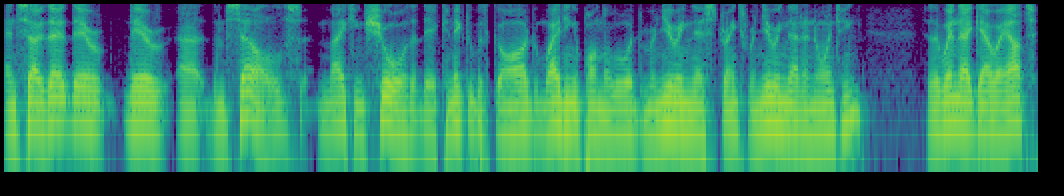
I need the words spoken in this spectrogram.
And so they're, they're, they're uh, themselves making sure that they're connected with God, waiting upon the Lord, renewing their strength, renewing that anointing, so that when they go out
